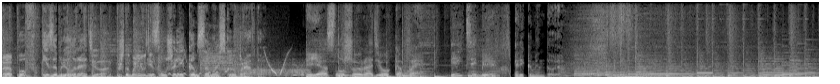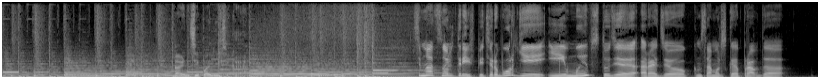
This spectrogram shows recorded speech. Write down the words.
Попов изобрел радио, чтобы люди слушали комсомольскую правду. Я слушаю радио КП и тебе рекомендую. Антиполитика. 17.03 в Петербурге, и мы в студии радио «Комсомольская правда»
